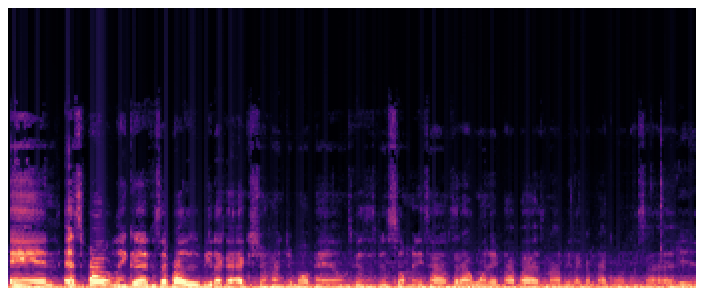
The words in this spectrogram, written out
And it's probably good because I probably would be like an extra hundred more pounds because it's been so many times that I wanted Popeyes and I'll be like, I'm not going inside. yeah.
